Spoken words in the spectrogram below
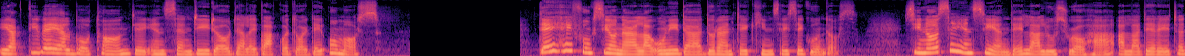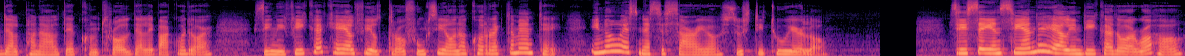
y active el botón de encendido del evacuador de humos. Deje funcionar la unidad durante 15 segundos. Si no se enciende la luz roja a la derecha del panel de control del evacuador, significa que el filtro funciona correctamente y no es necesario sustituirlo. Si se enciende el indicador rojo,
